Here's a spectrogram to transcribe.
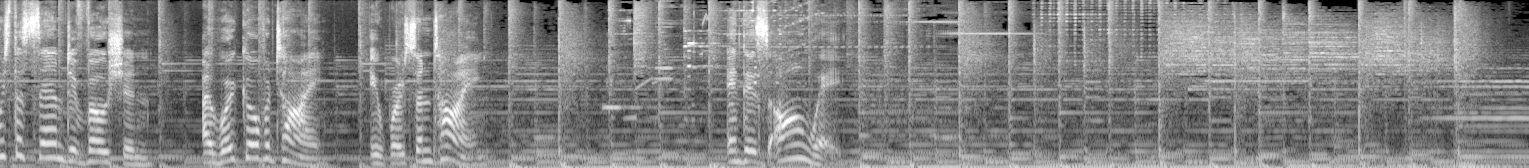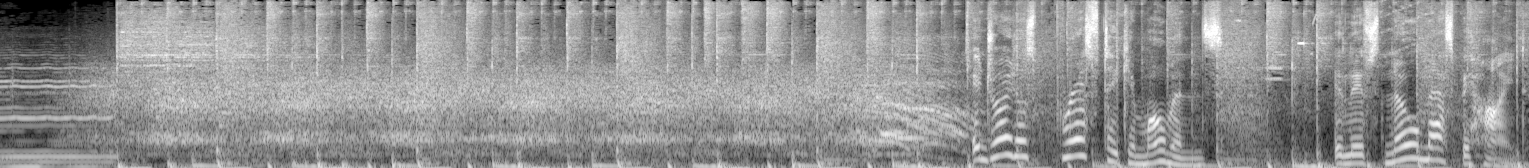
With the same devotion, I work overtime. It works on time. In its own way. Enjoy those breathtaking moments. It leaves no mess behind.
